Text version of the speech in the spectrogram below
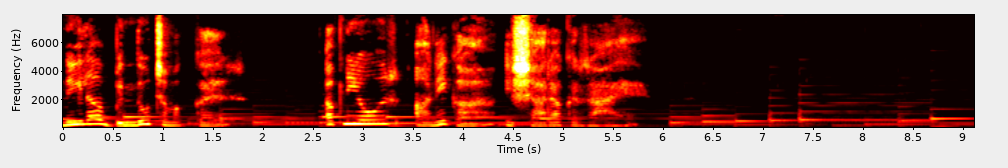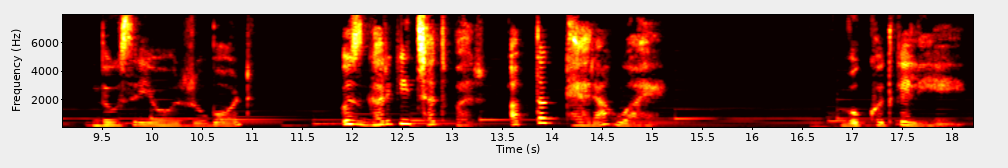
नीला बिंदु चमककर अपनी ओर आने का इशारा कर रहा है। दूसरी ओर रोबोट उस घर की छत पर अब तक ठहरा हुआ है। वो खुद के लिए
